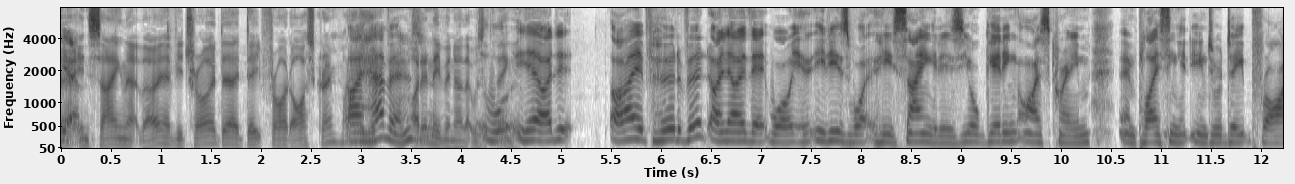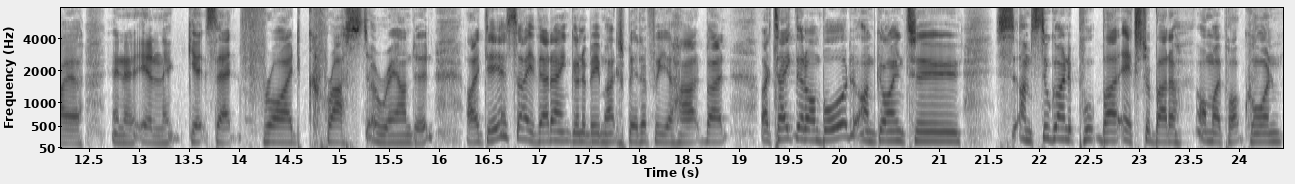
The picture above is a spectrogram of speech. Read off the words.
Yeah. in saying that though, have you tried uh, deep fried ice cream? I even- haven't. I didn't even know that was a Well, thing. Yeah, I did. I've heard of it. I know that, well, it is what he's saying it is. You're getting ice cream and placing it into a deep fryer, and it, and it gets that fried crust around it. I dare say that ain't going to be much better for your heart, but I take that on board. I'm going to, I'm still going to put but extra butter on my popcorn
